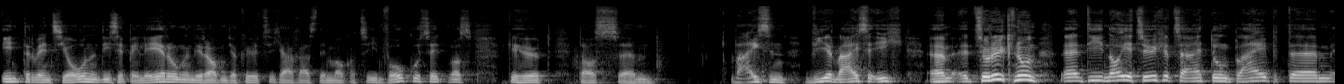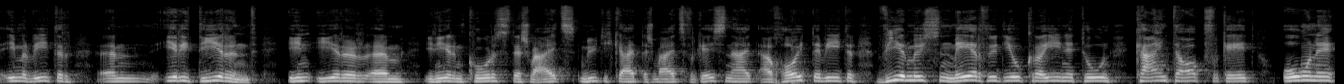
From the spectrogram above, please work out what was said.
Interventionen, diese Belehrungen. Wir haben ja kürzlich auch aus dem Magazin Focus etwas gehört, dass ähm, weisen wir, weise ich ähm, zurück. Nun, äh, die neue Zürcher Zeitung bleibt ähm, immer wieder ähm, irritierend in, ihrer, ähm, in ihrem Kurs der Schweiz, Müdigkeit der Schweiz, Vergessenheit, auch heute wieder. Wir müssen mehr für die Ukraine tun. Kein Tag vergeht, ohne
